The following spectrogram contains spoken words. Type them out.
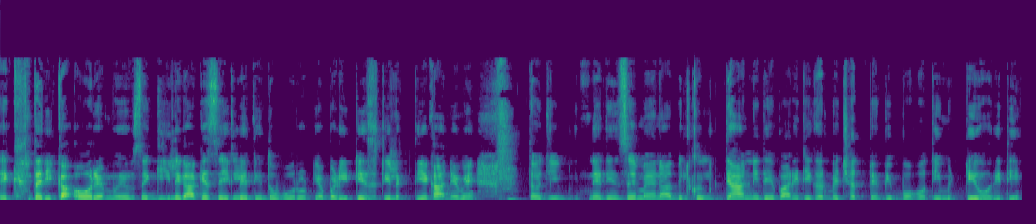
एक तरीका और है, मैं उसे घी लगा के सेक लेती हूँ तो वो रोटियाँ बड़ी टेस्टी लगती है खाने में। तो जी, इतने दिन से मैं ना बिल्कुल ध्यान नहीं दे पा रही थी। घर में छत पे भी बहुत ही मिट्टी हो रही थी।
